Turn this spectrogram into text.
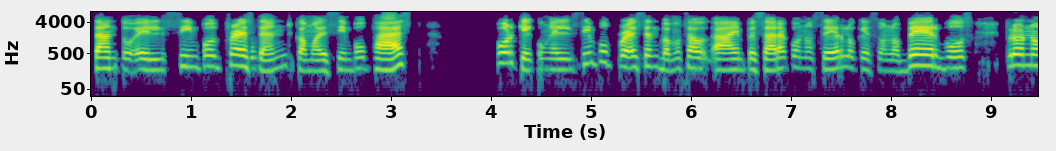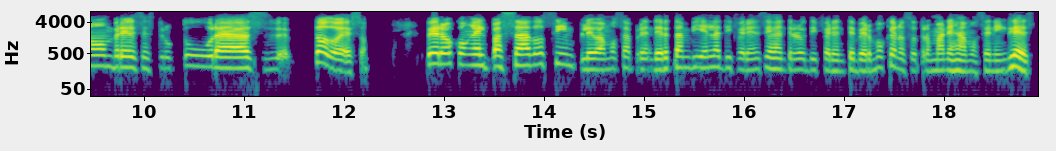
tanto el simple present como el simple past porque con el simple present vamos a, empezar a conocer lo que son los verbos, pronombres, estructuras, eh, todo eso. Pero con el pasado simple vamos a aprender también las diferencias entre los diferentes verbos que nosotros manejamos en inglés.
